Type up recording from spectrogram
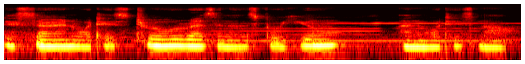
Discern what is true resonance for you and what is not.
